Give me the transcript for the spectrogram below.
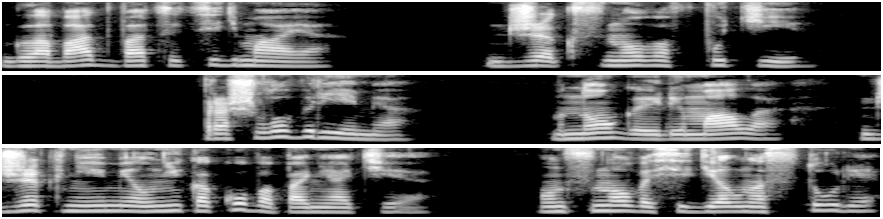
Глава 27. Джек снова в пути. Прошло время. Много или мало, Джек не имел никакого понятия. Он снова сидел на стуле,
